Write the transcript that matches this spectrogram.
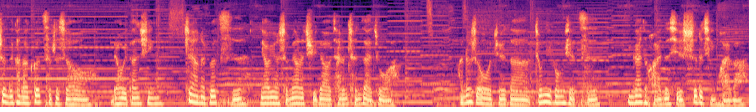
甚至看到歌词的时候，你都会担心这样的歌词你要用什么样的曲调才能承载住啊？很多时候，我觉得钟立风写词应该是怀着写诗的情怀吧。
